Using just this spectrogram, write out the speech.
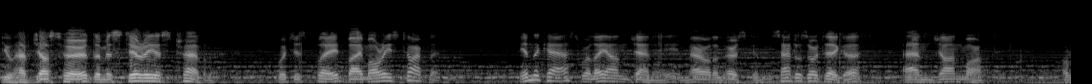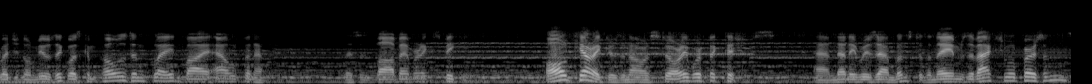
You have just heard The Mysterious Traveler, which is played by Maurice Tarplin. In the cast were Leon Janney, Marilyn Erskine, Santos Ortega, and John Marley. Original music was composed and played by Al Finelli. This is Bob Emmerich speaking. All characters in our story were fictitious, and any resemblance to the names of actual persons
